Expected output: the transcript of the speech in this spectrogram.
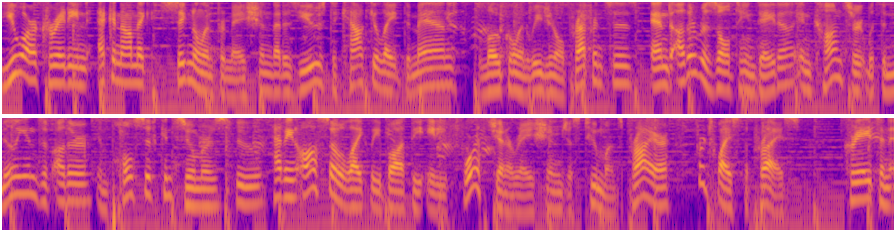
you are creating economic signal information that is used to calculate demand, local and regional preferences, and other resulting data in concert with the millions of other impulsive consumers who, having also likely bought the 84th generation just two months prior for twice the price, creates an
